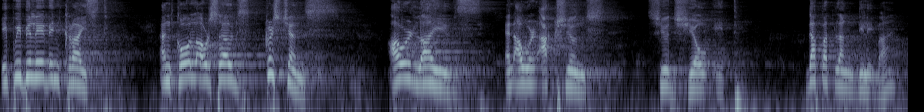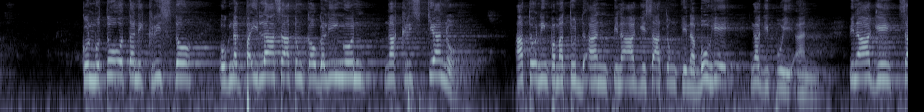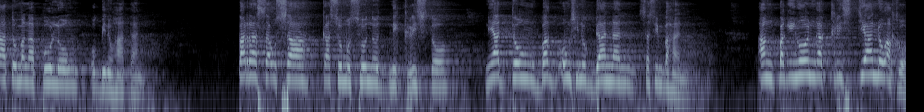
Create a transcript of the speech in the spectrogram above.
If we believe in Christ and call ourselves Christians, Our lives and our actions should show it. Dapat lang dili ba? Kung mutuot ta ni Kristo ug nagpaila sa atong kaugalingon nga Kristiyano, ato ning pamatud-an pinaagi sa atong kinabuhi nga gipuy-an. Pinaagi sa atong mga pulong ug binuhatan. Para sa usa ka sumusunod ni Kristo, niadtong bag-ong sinugdanan sa simbahan. Ang pagingon nga Kristiyano ako,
